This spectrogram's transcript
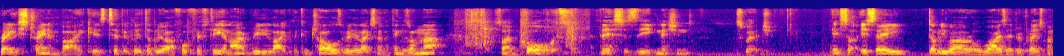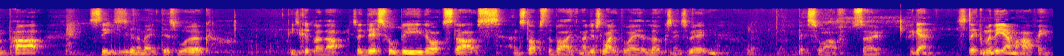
race training bike is typically a WR450 and I really like the controls, really like some of the things on that. So I bought this as the ignition switch. It's, it's a WR or YZ replacement part. Seats is going to make this work. He's good like that. So this will be the what starts and stops the bike and I just like the way it looks and it's a bit, a bit suave. So again, sticking with the Yamaha theme.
